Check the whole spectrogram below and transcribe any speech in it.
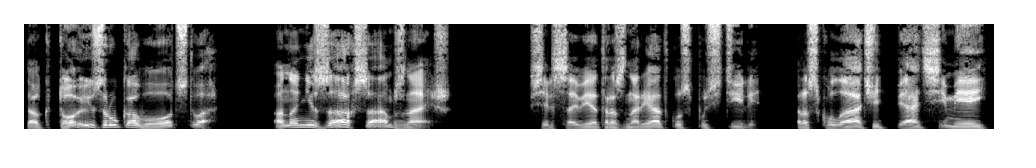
Так кто из руководства? а на низах сам знаешь. В сельсовет разнарядку спустили, раскулачить пять семей.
